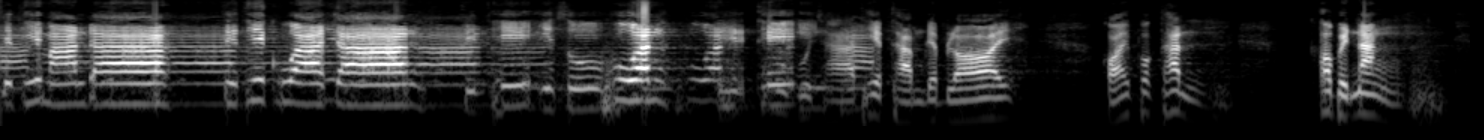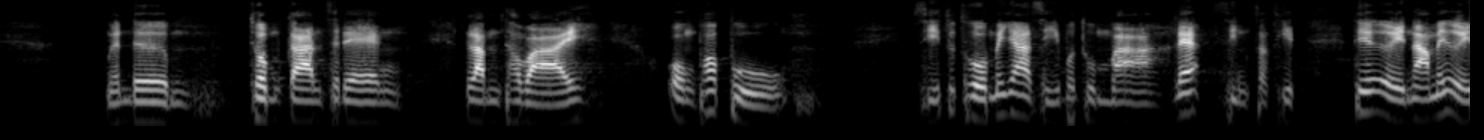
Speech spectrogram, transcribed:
สิทธิมารดา สิทธิครูอาจารย์ สิทธิอิสุพวน สิทธิบูชาเทพธรรมเรียบร้อย ขอให้พวกท่านเข้าไปนั่ง เหมือนเดิมชมการแสดงลำถวาย องค์พ่อปู่ศรีทุโธแม่ย่าศรีปทุมมา และสิ่งศักดิ์สิทธิ์ที่เอ่ยนามไม่เอ่ย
